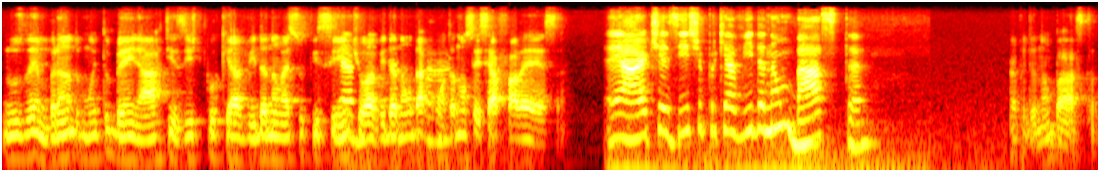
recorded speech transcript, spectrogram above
nos lembrando muito bem. A arte existe porque a vida não é suficiente A ou a vida vida não dá não dá. conta. Não sei se a fala é essa. É, a arte existe porque a vida não basta. A vida não basta.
